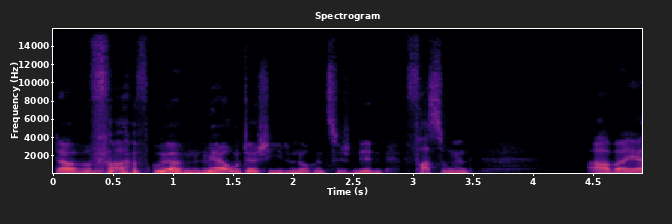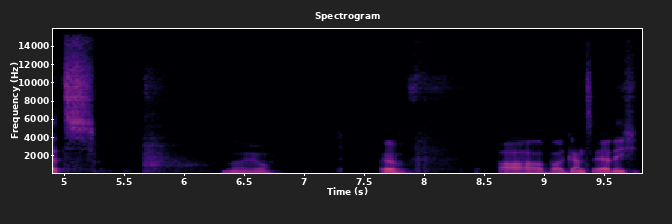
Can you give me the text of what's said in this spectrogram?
da war früher mehr Unterschiede noch zwischen den Fassungen. Aber jetzt naja. Äh, aber ganz ehrlich,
